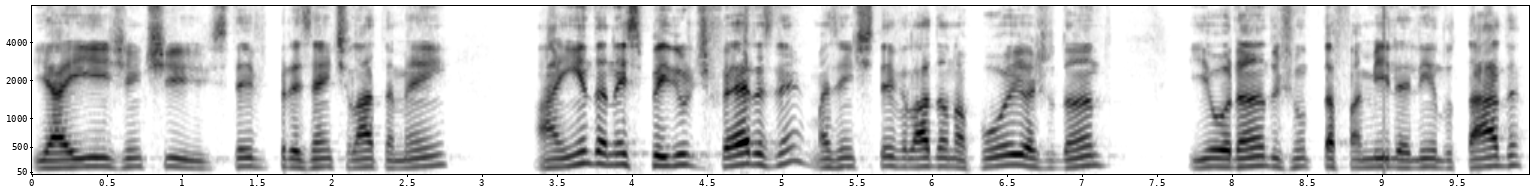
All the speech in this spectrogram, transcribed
E aí a gente esteve presente lá também, ainda nesse período de férias, né? Mas a gente esteve lá dando apoio, ajudando e orando junto da família ali enlutada.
